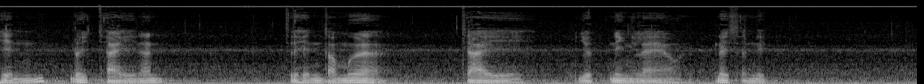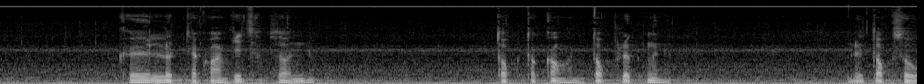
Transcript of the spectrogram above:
เห็นด้วยใจนั้น จะเห็นต่อเมื่อใจหยุดนิ่งแล้วได้สนิท คือหลุดจากความคิดสับสน ตกตะกอนตกพลึกนั่นหรือตกศู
